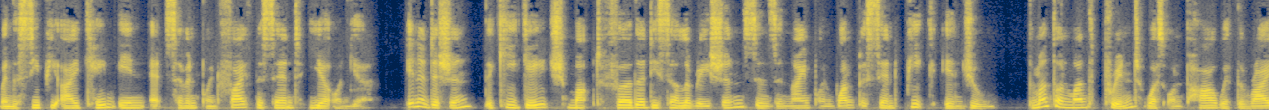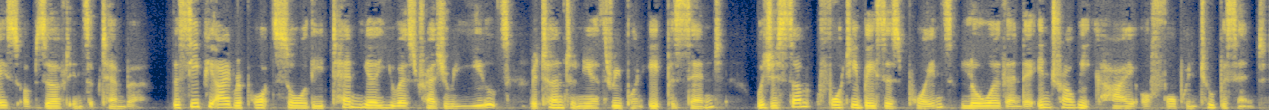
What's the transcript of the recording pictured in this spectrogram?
when the CPI came in at 7.5% year on year. In addition, the key gauge marked further deceleration since a 9.1% peak in June. The month on month print was on par with the rise observed in September. The CPI report saw the 10 year US Treasury yields return to near 3.8%, which is some 40 basis points lower than the intra week high of 4.2%.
